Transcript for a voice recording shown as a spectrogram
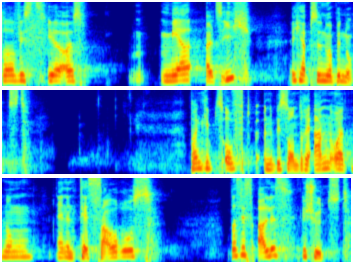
Da wisst ihr als mehr als ich. Ich habe sie nur benutzt. Dann gibt es oft eine besondere Anordnung, einen Thesaurus. Das ist alles geschützt.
